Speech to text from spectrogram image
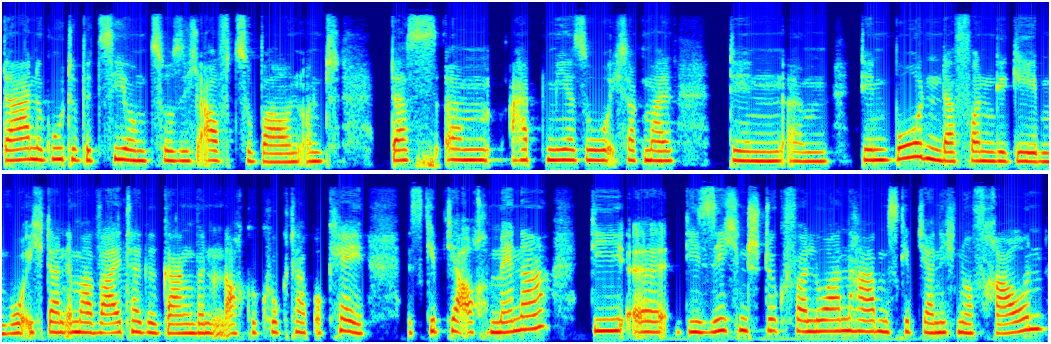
da eine gute Beziehung zu sich aufzubauen. Und das ähm, hat mir so, ich sag mal, den, ähm, den Boden davon gegeben, wo ich dann immer weitergegangen bin und auch geguckt habe, okay, es gibt ja auch Männer, die, äh, die sich ein Stück verloren haben. Es gibt ja nicht nur Frauen,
